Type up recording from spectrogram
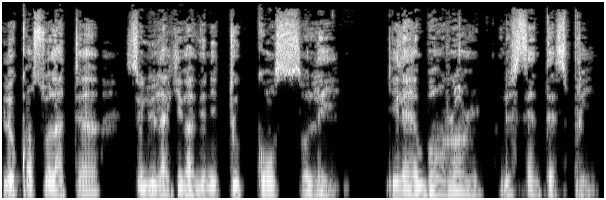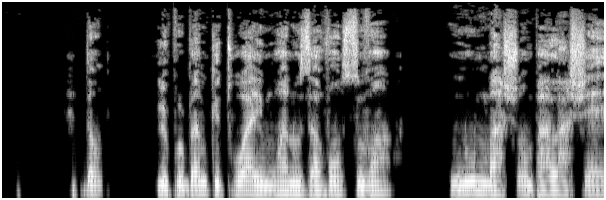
Le consolateur, celui-là qui va venir te consoler. Il a un bon rôle, le Saint-Esprit. Donc, le problème que toi et moi nous avons souvent, nous marchons par la chair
